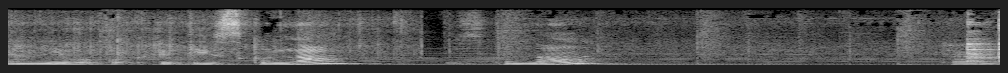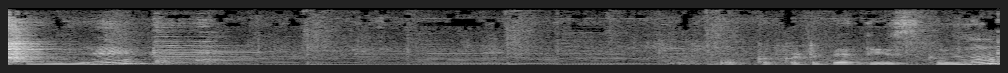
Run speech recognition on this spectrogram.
అన్నీ ఒక్కొక్కటి తీసుకుందాం. తీసుకుందాం కాలిపోయింది ఒక్కొక్కటిగా తీసుకుందాం.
